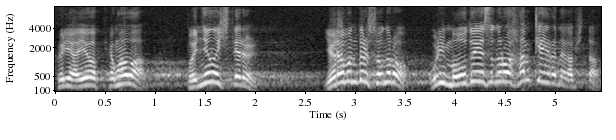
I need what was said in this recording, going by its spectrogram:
그리하여 평화와 번영의 시대를 여러분들 손으로 우리 모두의 손으로 함께 일어나갑시다.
